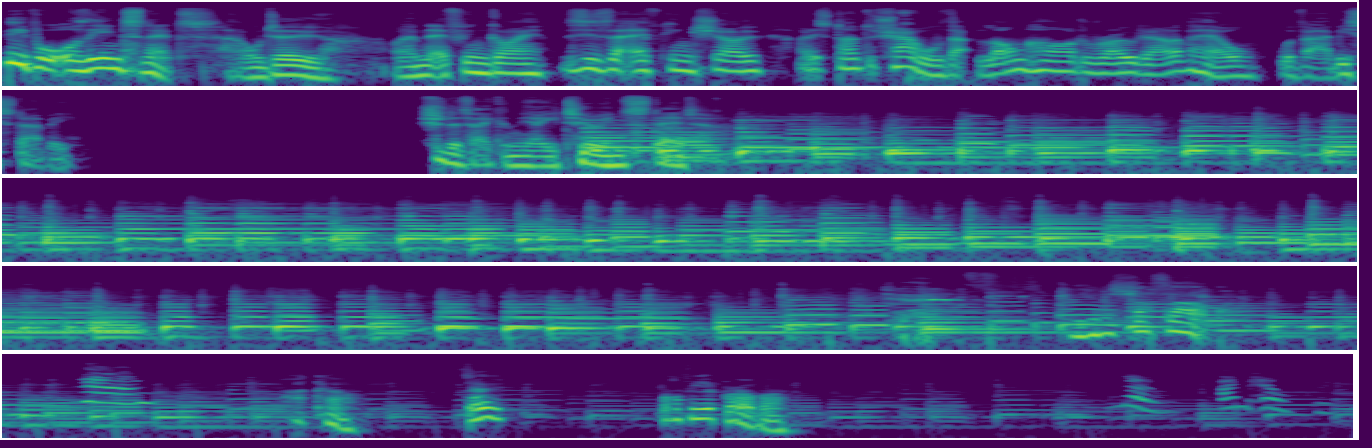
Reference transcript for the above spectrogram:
People of the internet, how do? I'm the Efking Guy. This is the Efking Show, and it's time to travel that long, hard road out of hell with Abbie Stabby. Should have taken the A2 instead. Brother. no, I'm helping.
